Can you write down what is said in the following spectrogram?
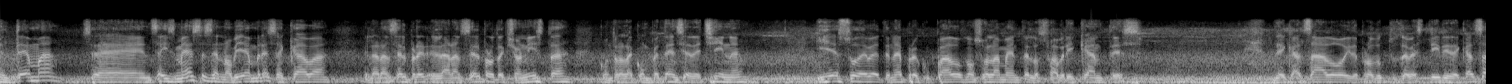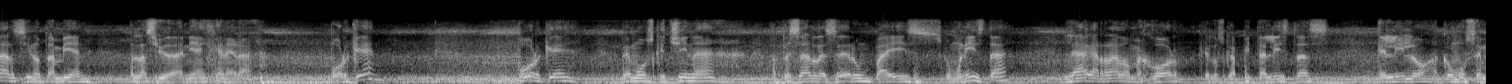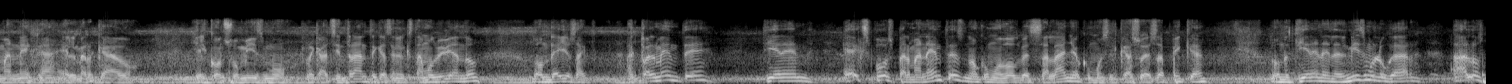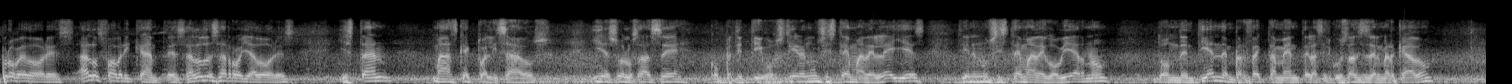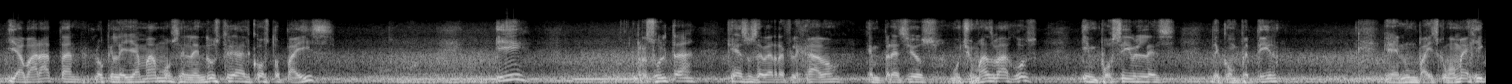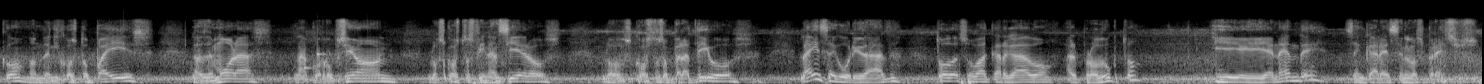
El tema, en seis meses, en noviembre, se acaba el arancel, el arancel proteccionista contra la competencia de China y eso debe tener preocupados no solamente los fabricantes de calzado y de productos de vestir y de calzar, sino también a la ciudadanía en general. ¿Por qué? porque vemos que China, a pesar de ser un país comunista, le ha agarrado mejor que los capitalistas el hilo a cómo se maneja el mercado y el consumismo recalcitrante que es en el que estamos viviendo, donde ellos actualmente tienen expos permanentes, no como dos veces al año, como es el caso de Zapica, donde tienen en el mismo lugar a los proveedores, a los fabricantes, a los desarrolladores y están más que actualizados y eso los hace competitivos. Tienen un sistema de leyes, tienen un sistema de gobierno donde entienden perfectamente las circunstancias del mercado y abaratan lo que le llamamos en la industria el costo país y resulta que eso se ve reflejado en precios mucho más bajos, imposibles de competir en un país como México, donde el costo país, las demoras, la corrupción, los costos financieros, los costos operativos, la inseguridad, todo eso va cargado al producto y en ende se encarecen los precios.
